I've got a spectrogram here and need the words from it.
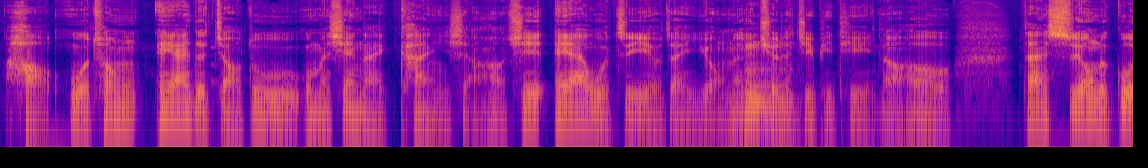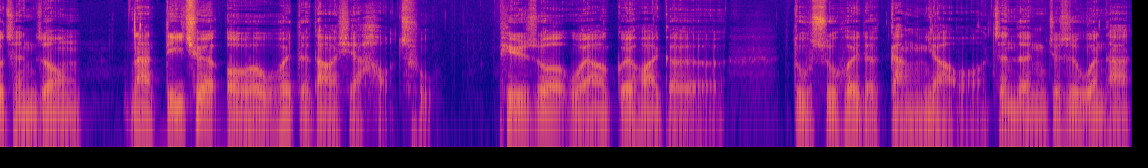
好，我从 AI 的角度，我们先来看一下哈。其实 AI 我自己也有在用那个 Chat GPT，然后在使用的过程中，那的确偶尔我会得到一些好处。譬如说，我要规划一个读书会的纲要哦，真的，你就是问他，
